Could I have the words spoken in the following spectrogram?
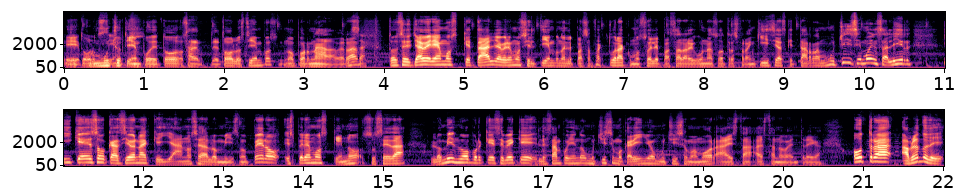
eh, por mucho tiempo, de todos, o sea, de todos los tiempos, no por nada, ¿verdad? Entonces ya veremos qué tal, ya veremos si el tiempo no le pasa factura, como suele pasar a algunas otras franquicias que tardan muchísimo en salir y que eso ocasiona que ya no sea lo mismo, pero esperemos que no no suceda lo mismo porque se ve que le están poniendo muchísimo cariño, muchísimo amor a esta, a esta nueva entrega. Otra, hablando de,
